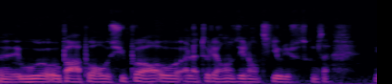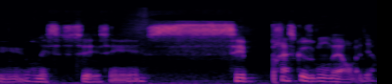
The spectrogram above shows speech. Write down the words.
Euh, ou, par rapport au support, à la tolérance des lentilles ou des choses comme ça. c'est, presque secondaire, on va dire.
